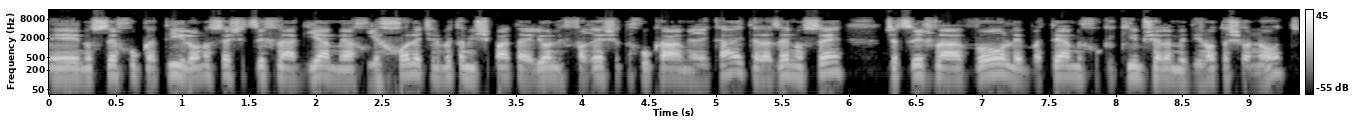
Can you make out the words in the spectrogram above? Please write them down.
אה, נושא חוקתי, היא לא נושא שצריך להגיע מהיכולת של בית המשפט העליון לפרש את החוקה האמריקאית, אלא זה נושא שצריך לעבור לבתי המחוקקים של המדינות השונות,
